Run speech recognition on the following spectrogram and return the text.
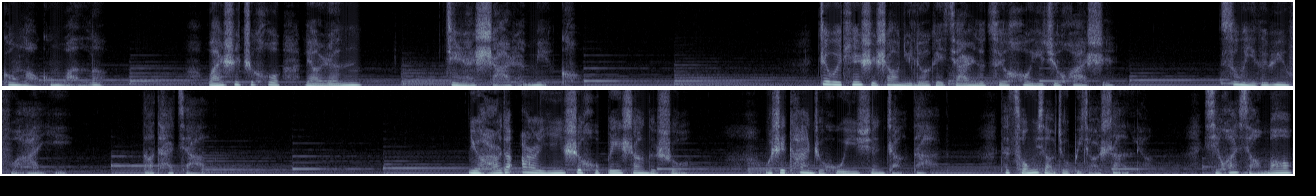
供老公玩乐。完事之后，两人竟然杀人灭口。这位天使少女留给家人的最后一句话是：“送一个孕妇阿姨到她家了。”女孩的二姨事后悲伤地说：“我是看着胡一轩长大的，他从小就比较善良，喜欢小猫、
